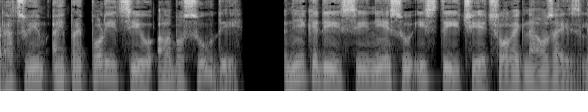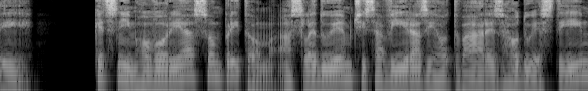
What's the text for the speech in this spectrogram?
Pracujem aj pre políciu alebo súdy, Niekedy si nie sú istí, či je človek naozaj zlý. Keď s ním hovoria, som pritom a sledujem, či sa výraz jeho tváre zhoduje s tým,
